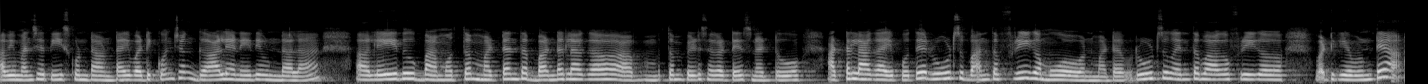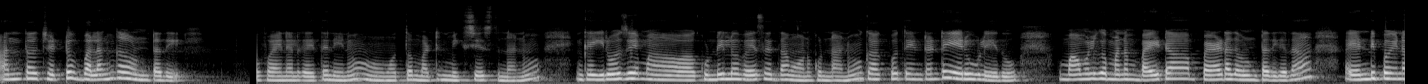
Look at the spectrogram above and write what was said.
అవి మంచిగా తీసుకుంటూ ఉంటాయి. వాటికి కొంచెం గాలి అనేది ఉండాలా? లేదు బ- మొత్తం మట్టి అంతా బండలాగా మొత్తం పిడసగట్టేసినట్టు అట్టలాగా అయిపోతే రూట్స్ అంత ఫ్రీగా మూవ్ అవ్వ అనమాట రూట్స్ ఎంత బాగా ఫ్రీగా వాటికి ఉంటే అంత చెట్టు బలంగా ఉంటుంది. ఫైనల్గా అయితే నేను మొత్తం మట్టిని మిక్స్ చేస్తున్నాను. ఇంకా ఈరోజే మా కుండీలో వేసేద్దాం అనుకున్నాను. కాకపోతే ఏంటంటే ఎరువు లేదు. మామూలుగా మనం బయట పేడ ఉంటుంది కదా ఎండిపోయిన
